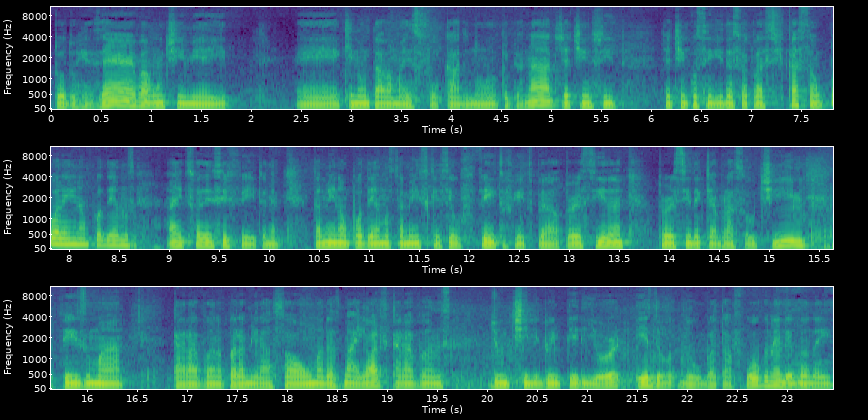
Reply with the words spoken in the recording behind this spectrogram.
todo reserva, um time aí é, que não estava mais focado no campeonato, já tinha sido já tinha conseguido a sua classificação, porém não podemos aí desfazer esse feito, né? Também não podemos também esquecer o feito feito pela torcida, né? Torcida que abraçou o time, fez uma caravana para Mirassol, uma das maiores caravanas de um time do interior e do, do Botafogo, né? Levando aí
